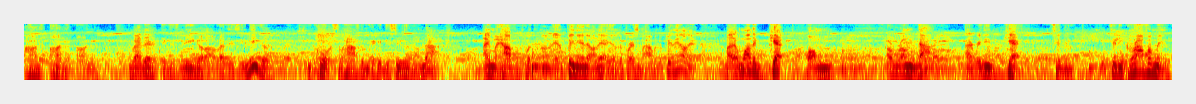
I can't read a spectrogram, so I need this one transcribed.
on, on, on whether it is legal or whether it's illegal. The courts will have to make a decision on that. I might have to put uh, an opinion on it, the other person might have an opinion on it, but I want to get from around that I really get to the to the government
